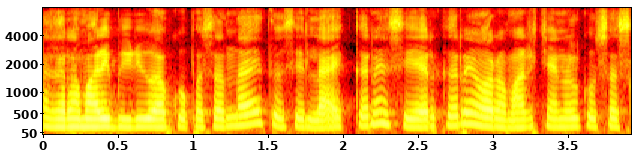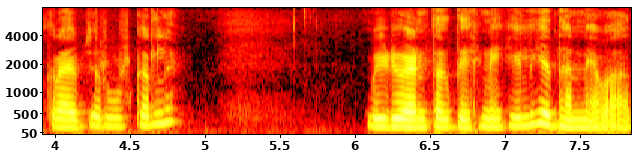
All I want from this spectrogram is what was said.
अगर हमारी वीडियो आपको पसंद आए तो इसे लाइक करें, शेयर करें और हमारे चैनल को सब्सक्राइब ज़रूर कर लें। वीडियो एंड तक देखने के लिए धन्यवाद।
